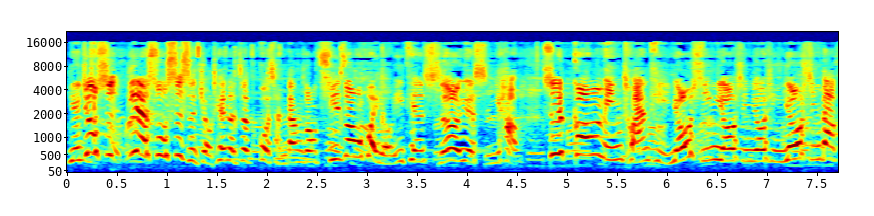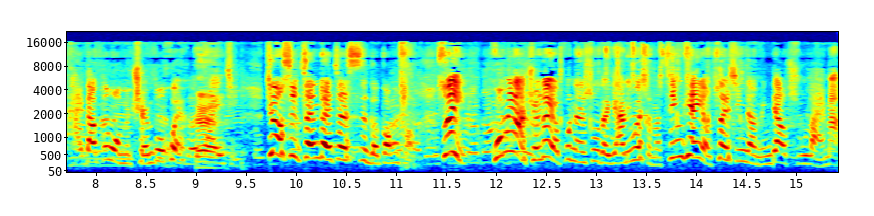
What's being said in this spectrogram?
也就是夜宿四十九天的这个过程当中，其中会有一天十二月十一号是公民团体游行、游行、游行、游行到凯道，跟我们全部汇合在一起，就是针对这四个公投。所以国民党绝对有不能输的压力。为什么？今天有最新的民调出来嘛？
